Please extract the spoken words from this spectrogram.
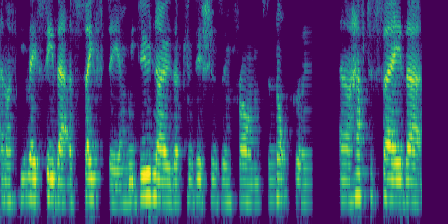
And I think they see that as safety. And we do know that conditions in France are not good. And I have to say that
